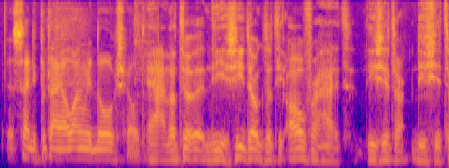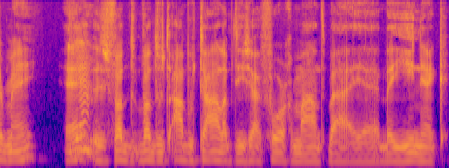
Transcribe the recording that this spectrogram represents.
zijn die partijen al lang weer doorgeschoten. Ja, wat, die, je ziet ook dat die overheid, die zit, er, die zit ermee. Hè? Ja. Dus wat, wat doet Abu Talib, die zei vorige maand bij, uh, bij Jinek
